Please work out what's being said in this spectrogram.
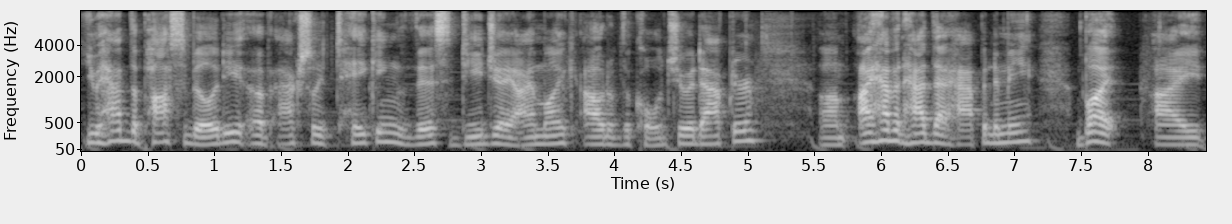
you have the possibility of actually taking this DJI mic out of the cold shoe adapter. Um, I haven't had that happen to me, but I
